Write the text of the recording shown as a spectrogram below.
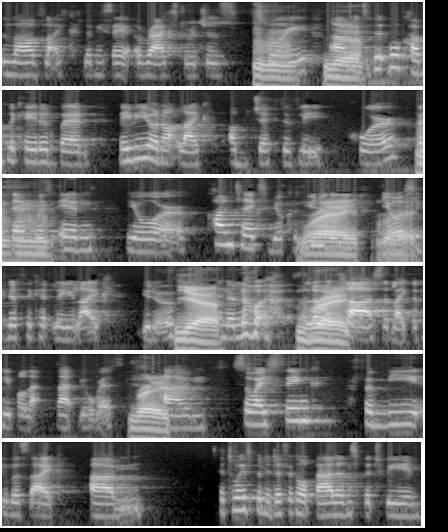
love like let me say a rags to riches Mhm. story, um, Yeah. it's a bit more complicated when maybe you're not like objectively poor, but then Mhm. within your context, your community, Right, you're right. significantly like, you know, Yeah, in a lower a lower Right. class than like the people that, that you're with. right. Um, so I think for me, it was like um, it's always been a difficult balance between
